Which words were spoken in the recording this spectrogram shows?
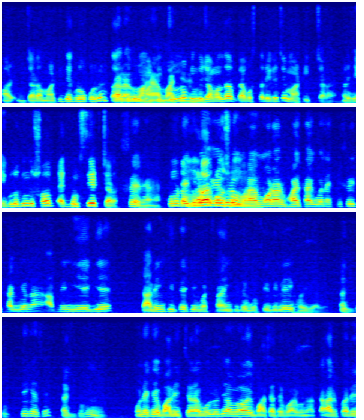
আর যারা মাটিতে গ্রো করবেন তারা কিন্তু হ্যাঁ, মাটির জন্য কিন্তু জামালদা ব্যবস্থা রেখেছে মাটির চারা। আর এগুলো কিন্তু সব একদম সেট চারা। ফের হ্যাঁ। কোনোটা মরার কোনো সম্ভাবনা। মরার ভয় থাকবে না কিছুই থাকবে না। আপনি নিয়ে গিয়ে চার ইঞ্চিতে কিংবা ছয় ইঞ্চিতে বসিয়ে দিলেই হয়ে যাবে। একদম। ঠিক আছে? একদম। অনেকে বালির চারা বলল যে আমি বাঁচাতে পারব না। তারপরে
